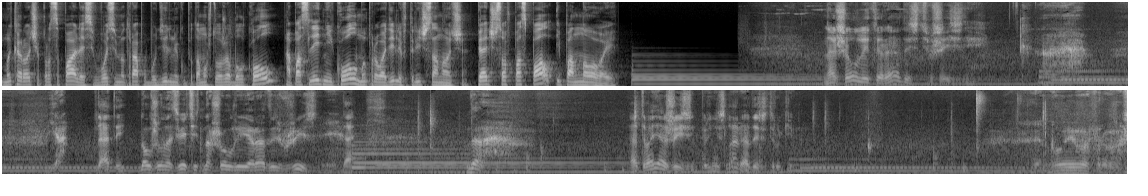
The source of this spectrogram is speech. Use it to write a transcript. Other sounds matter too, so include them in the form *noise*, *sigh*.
Мы, короче, просыпались в 8 утра по будильнику, потому что уже был кол, а последний кол мы проводили в 3 часа ночи. 5 часов поспал и по новой. Нашел ли ты радость в жизни? Я Да, ты? должен ответить, нашел ли я радость в жизни. Да. Да, А твоя жизнь принесла радость другим? ну и вопрос.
